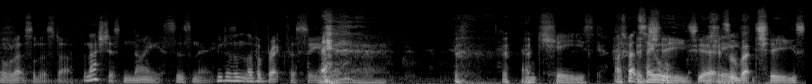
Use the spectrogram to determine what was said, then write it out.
all that sort of stuff. And that's just nice, isn't it? Who doesn't love a breakfast scene? and cheese. I was about to And say well, cheese, yeah, it's all about cheese.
